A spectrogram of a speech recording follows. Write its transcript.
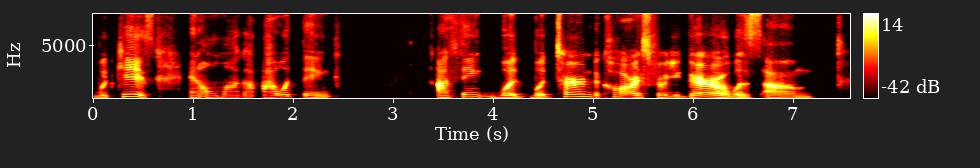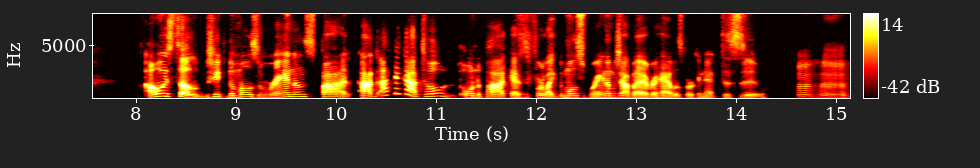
with kids. And oh my god, I would think, I think what would turn the cards for your girl was um I always tell the most random spot. I, I, think I told on the podcast before, like the most random job I ever had was working at the zoo. Mm-hmm.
